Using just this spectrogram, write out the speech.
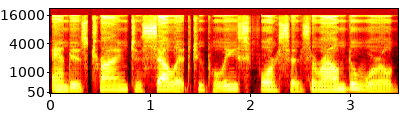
and is trying to sell it to police forces around the world.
